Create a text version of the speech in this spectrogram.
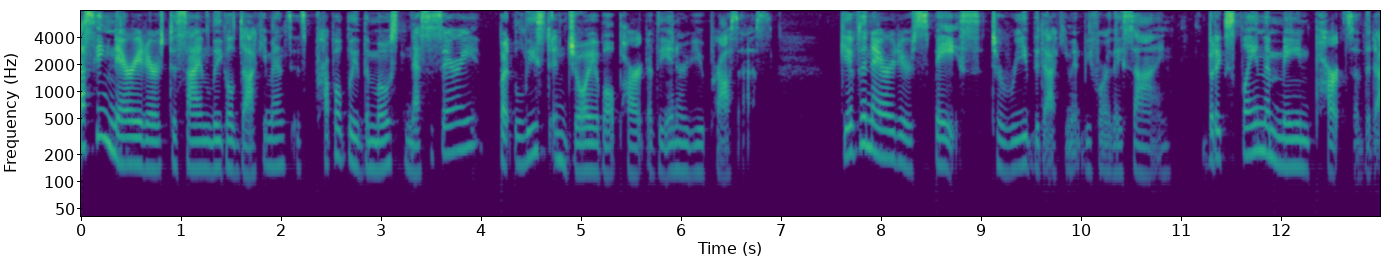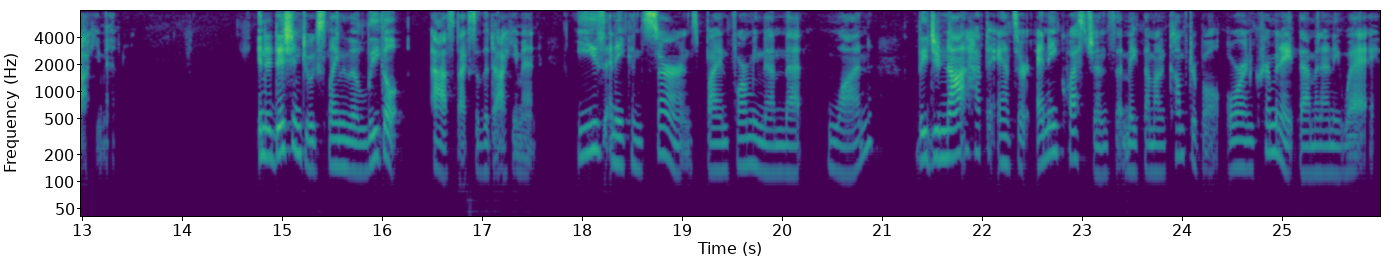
Asking narrators to sign legal documents is probably the most necessary but least enjoyable part of the interview process. Give the narrator space to read the document before they sign, but explain the main parts of the document. In addition to explaining the legal aspects of the document, ease any concerns by informing them that 1. They do not have to answer any questions that make them uncomfortable or incriminate them in any way.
